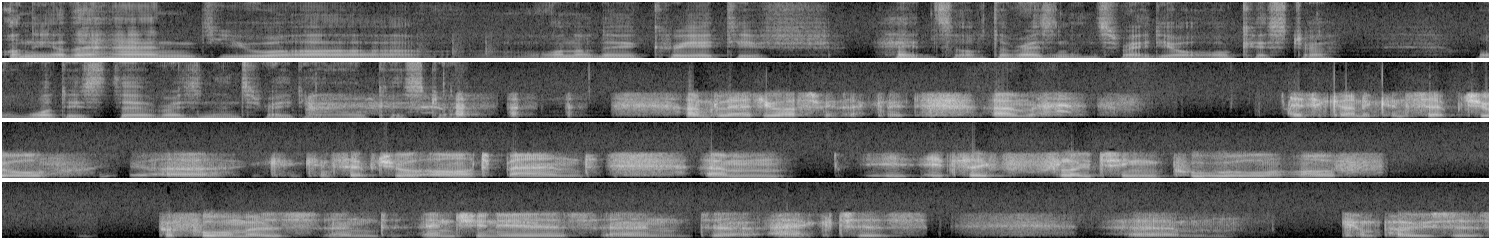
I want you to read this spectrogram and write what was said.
On the other hand, you are one of the creative heads of the Resonance Radio Orchestra. What is the Resonance Radio Orchestra? I'm glad you asked me that, Knut. Um, it's a kind of conceptual uh, conceptual art band. Um, it, it's a floating pool of performers and engineers and uh, actors, um, composers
